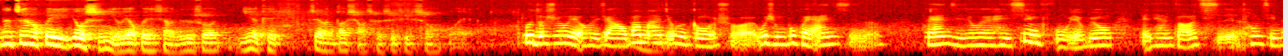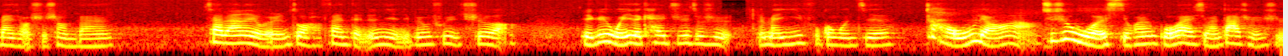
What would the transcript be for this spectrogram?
那这样会诱使你也会想，就是说你也可以这样到小城市去生活呀。我有的时候也会这样，我爸妈就会跟我说，为什么不回安吉呢？回安吉就会很幸福，也不用每天早起通勤半小时上班，下班了有人做好饭等着你，你不用出去吃了。每个月唯一的开支就是买买衣服、逛逛街，这好无聊啊！其实我喜欢国外，喜欢大城市，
